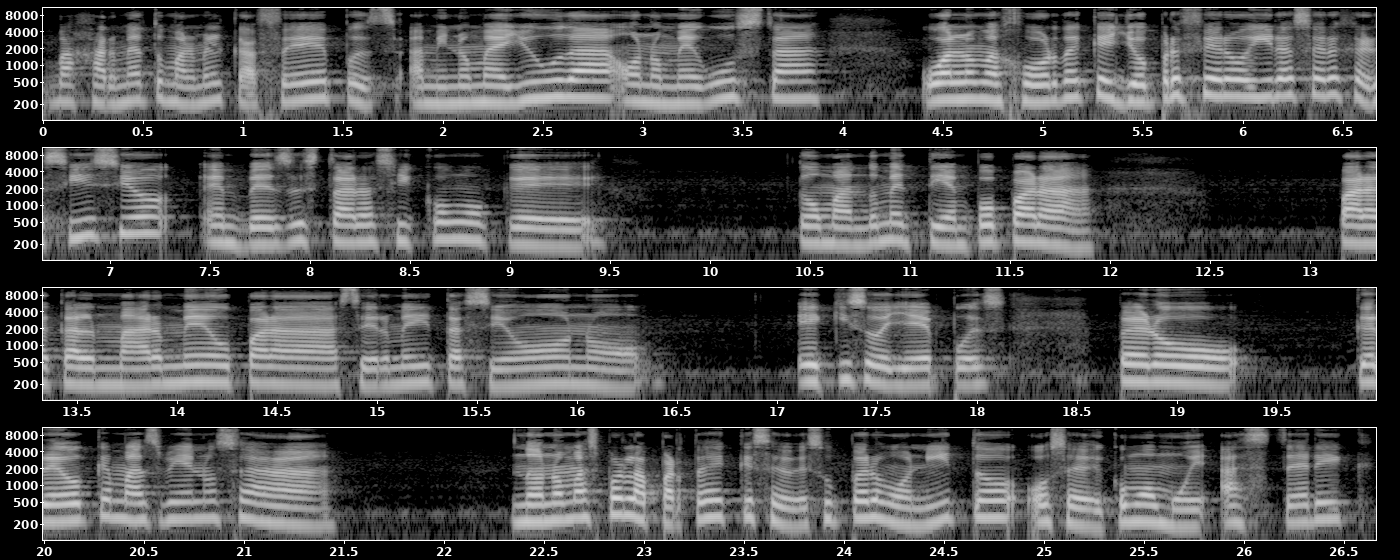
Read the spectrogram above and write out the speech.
bajarme a tomarme el café, pues a mí no me ayuda o no me gusta. O a lo mejor de que yo prefiero ir a hacer ejercicio en vez de estar así como que tomándome tiempo para, para calmarme o para hacer meditación o X o Y, pues. Pero creo que más bien, o sea, no nomás por la parte de que se ve súper bonito o se ve como muy aesthetic,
